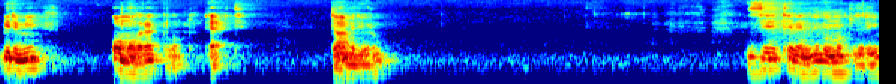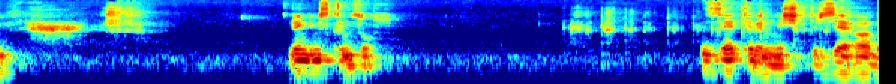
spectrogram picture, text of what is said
birimi ohm olarak bulundu. Evet. Devam ediyorum. Z tevenini bulmak üzereyim. Rengimiz kırmızı olsun. Z tevenin eşittir. ZAB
